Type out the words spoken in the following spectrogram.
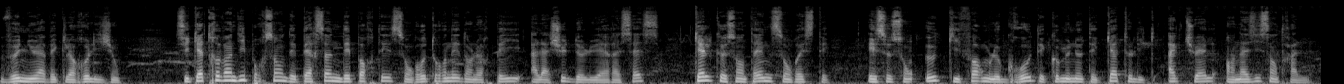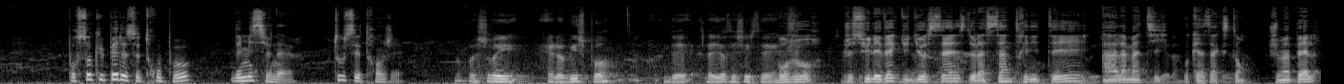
venus avec leur religion. Si 90% des personnes déportées sont retournées dans leur pays à la chute de l'URSS, quelques centaines sont restées et ce sont eux qui forment le gros des communautés catholiques actuelles en Asie centrale. Pour s'occuper de ce troupeau, des missionnaires, tous étrangers. Bonjour, je suis l'évêque du diocèse de la Sainte Trinité à Alamati, au Kazakhstan. Je m'appelle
